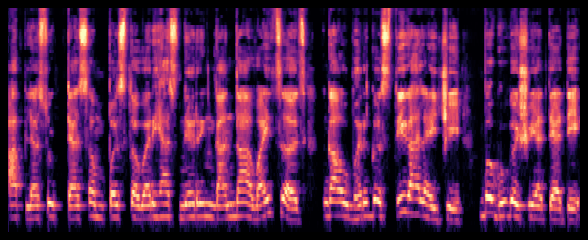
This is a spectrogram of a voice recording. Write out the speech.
आपल्या सुट्ट्या संपस्तवर ह्यासने रिंगान दावायचंच. गावभर गस्ती घालायची. बघू कशी येत्या ती.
